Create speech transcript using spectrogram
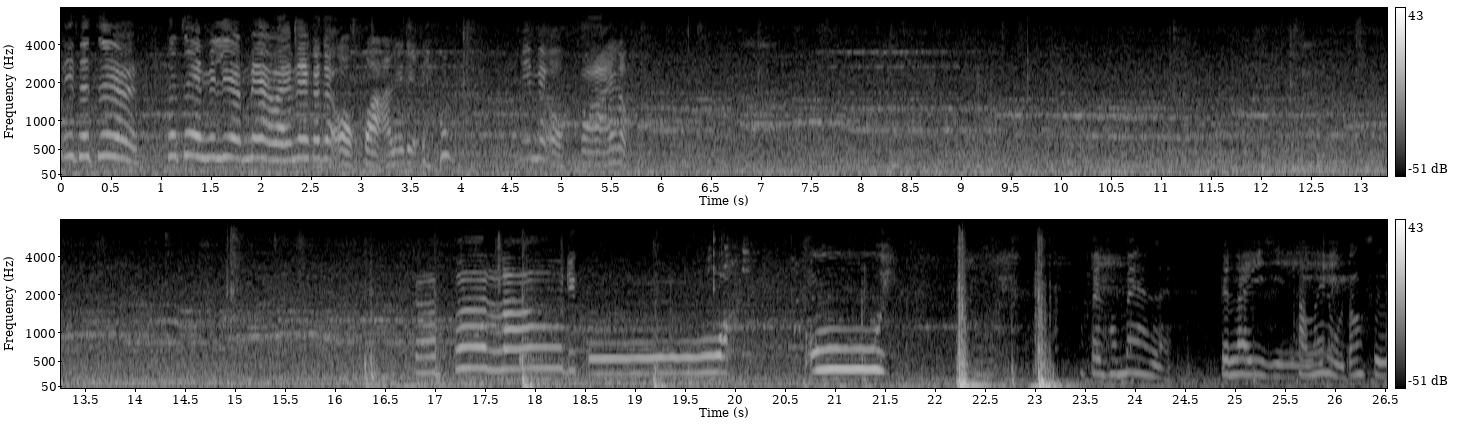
นี่ถ้าเจ้ถ้าเจ้ไม่เรียกแม่ไว้แม่ก็จะออกขวาเลยเด็กแม่ไม่ออกซ้ายหรอกกลับบ้านเราดีกว่าโอ้ยเป็นเพราะแม่แหละ เป็นไรอีกทำให้หนูต้องซื้อ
